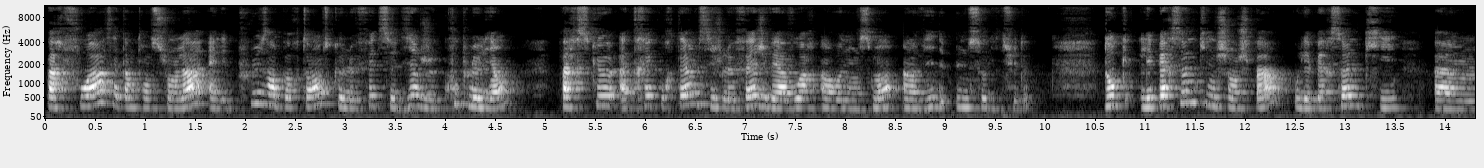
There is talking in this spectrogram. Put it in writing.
parfois cette intention-là, elle est plus importante que le fait de se dire je coupe le lien, parce que à très court terme, si je le fais, je vais avoir un renoncement, un vide, une solitude. Donc les personnes qui ne changent pas, ou les personnes qui euh,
